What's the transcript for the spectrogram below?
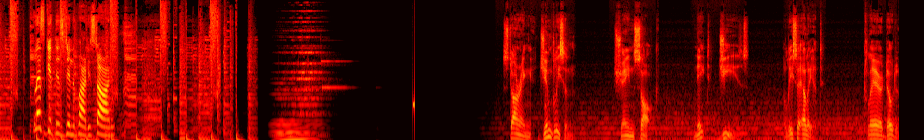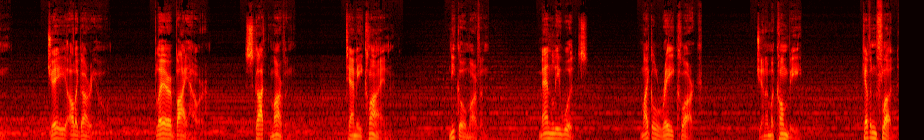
Let's get this dinner party started. Starring Jim Gleason, Shane Salk, Nate Gies, Elisa Elliott, Claire Doden, Jay Oligario, Blair Byhauer, Scott Marvin, Tammy Klein, Nico Marvin, Manly Woods, Michael Ray Clark, Jenna McCombie, Kevin Flood,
